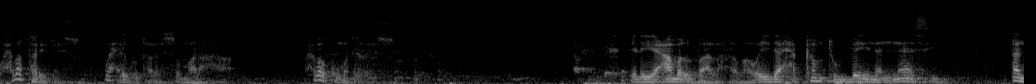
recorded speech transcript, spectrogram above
waxba tari mayso. Waxay ku tarayso malaha. Waxba kuma tarayso iliya camal baa la rabaa. Waidaa xakamtum bayna annaasi an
